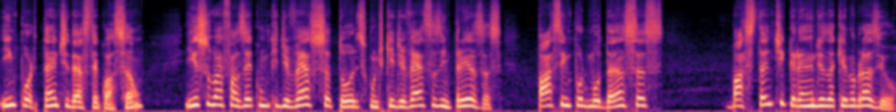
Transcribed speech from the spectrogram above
importante desta equação. Isso vai fazer com que diversos setores, com que diversas empresas passem por mudanças bastante grandes aqui no Brasil.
